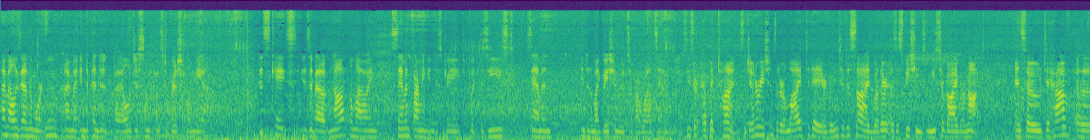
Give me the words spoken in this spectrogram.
I'm Alexandra Morton. I'm an independent biologist on the coast of British Columbia. This case is about not allowing salmon farming industry to put diseased salmon into the migration routes of our wild salmon. These are epic times. The generations that are alive today are going to decide whether, as a species, we survive or not. And so to have a,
